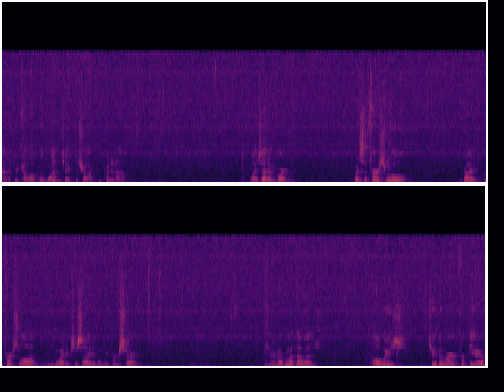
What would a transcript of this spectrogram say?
And if you come up with one, take the chalk and put it up. Why is that important? What's the first rule, right? The first law in the Noetic Society when we first started? Remember what that was? Always do the work for Pierre.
